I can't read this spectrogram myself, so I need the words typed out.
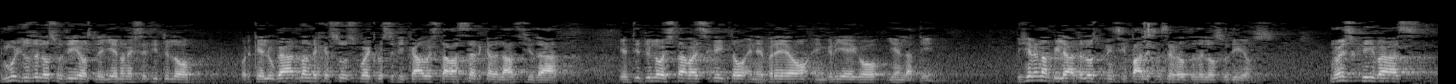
Y muchos de los judíos leyeron ese título porque el lugar donde Jesús fue crucificado estaba cerca de la ciudad, y el título estaba escrito en hebreo, en griego y en latín. Dijeron a Pilato los principales sacerdotes de los judíos, no escribas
